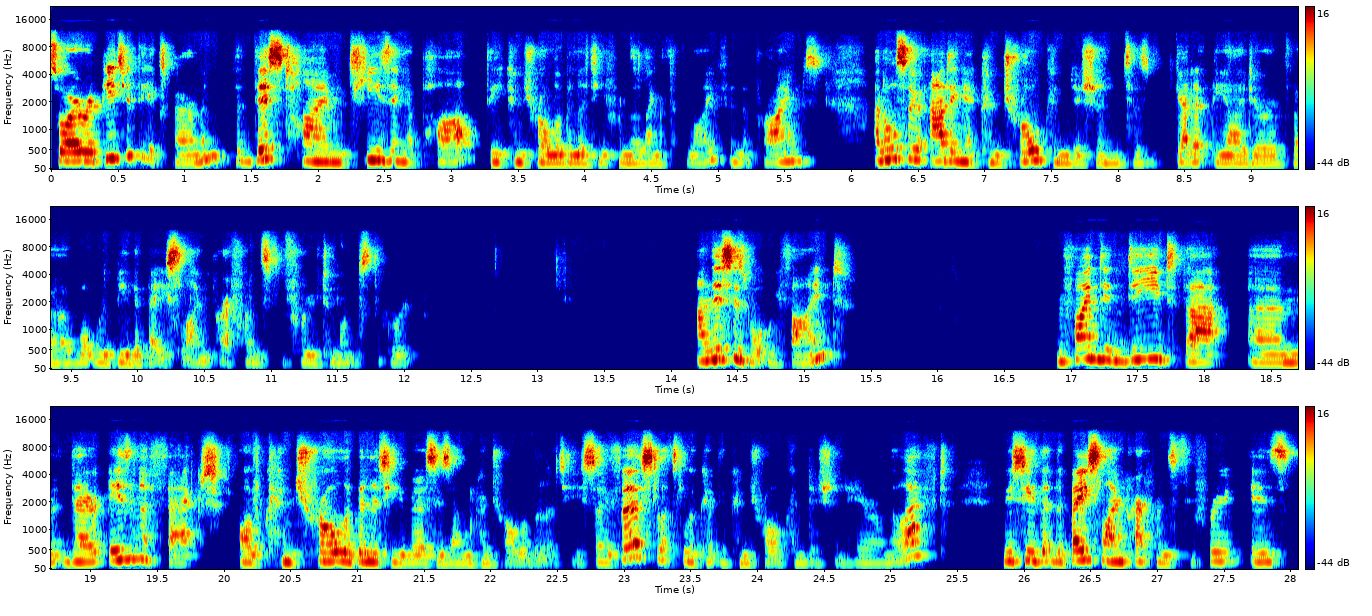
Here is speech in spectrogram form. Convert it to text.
So I repeated the experiment, but this time teasing apart the controllability from the length of life in the primes and also adding a control condition to get at the idea of uh, what would be the baseline preference for fruit amongst the group. And this is what we find. We find indeed that um, there is an effect of controllability versus uncontrollability. So first, let's look at the control condition here on the left. We see that the baseline preference for fruit is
